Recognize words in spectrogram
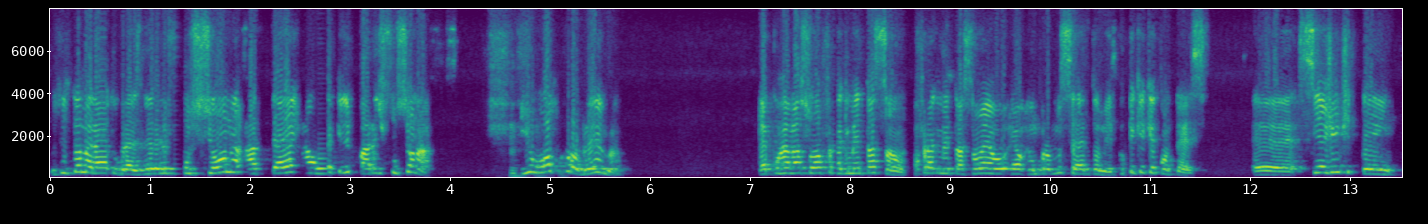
O sistema elétrico brasileiro, ele funciona até a hora que ele para de funcionar. E o outro problema é com relação à fragmentação. A fragmentação é, é, é um problema sério também. Porque o que, que acontece? É, se a gente tem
